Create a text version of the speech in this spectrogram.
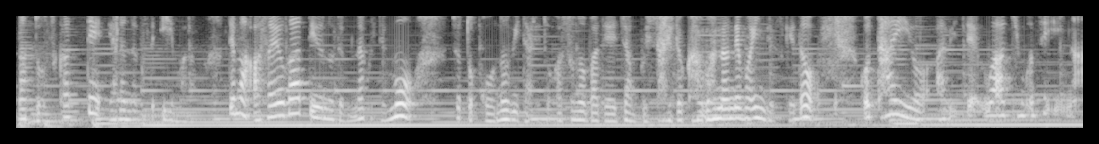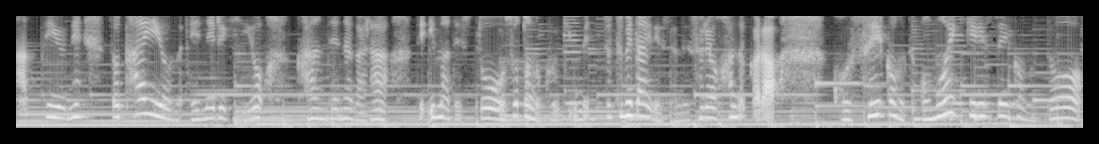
マットを使ってやらなくていいもの。で、まあ、朝ヨガっていうのでもなくても、ちょっとこう伸びたりとか、その場でジャンプしたりとか、まあ何でもいいんですけど、こう太陽浴びて、うわ、気持ちいいなっていうね、そう太陽のエネルギーを感じながら、で今ですと、外の空気めっちゃ冷たいですよね。それを鼻からこう吸い込むと、思いっきり吸い込むと、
